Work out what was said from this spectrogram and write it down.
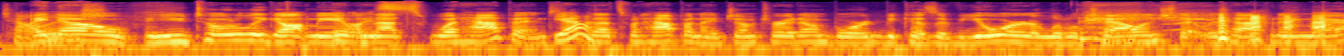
Challenge. I know, and you totally got me, It and was- that's what happened. Yeah. that's what happened. I jumped right on board because of your little challenge that was happening there.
